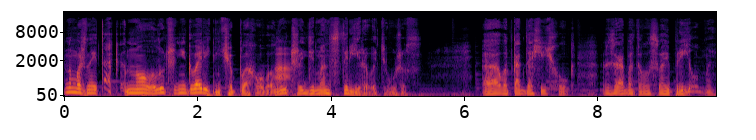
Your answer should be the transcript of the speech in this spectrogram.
Ну, можно и так, но лучше не говорить ничего плохого, А. лучше демонстрировать ужас. А вот когда Хичкок разрабатывал свои приемы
